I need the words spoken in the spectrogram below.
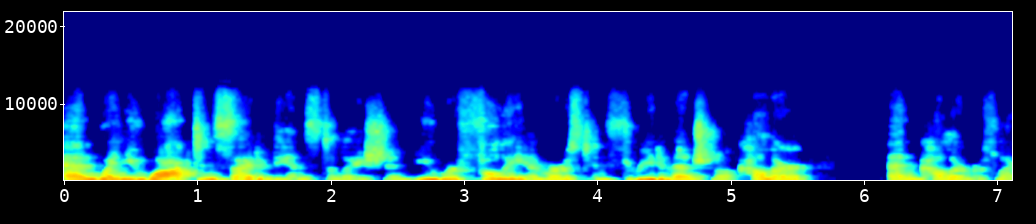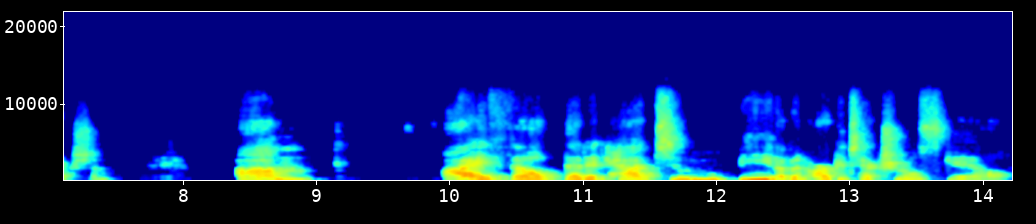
and when you walked inside of the installation, you were fully immersed in three dimensional color and color reflection. Um, I felt that it had to be of an architectural scale.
